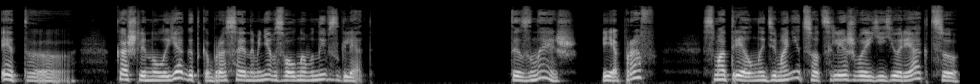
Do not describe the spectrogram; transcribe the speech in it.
это... Кашлянула ягодка, бросая на меня взволнованный взгляд. «Ты знаешь, я прав?» Смотрел на демоницу, отслеживая ее реакцию,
